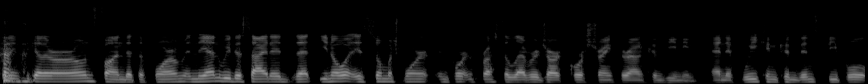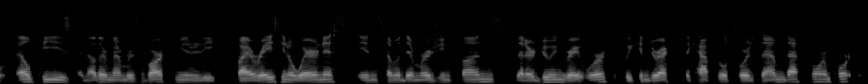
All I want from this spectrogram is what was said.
putting together our own fund at the forum. In the end, we decided that, you know what, it's so much more important for us to leverage our core strength around convening. And if we can convince people, LPs, and other members of our community by raising awareness in some of the emerging funds that are doing great work, if we can direct the capital towards them, that's more important,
